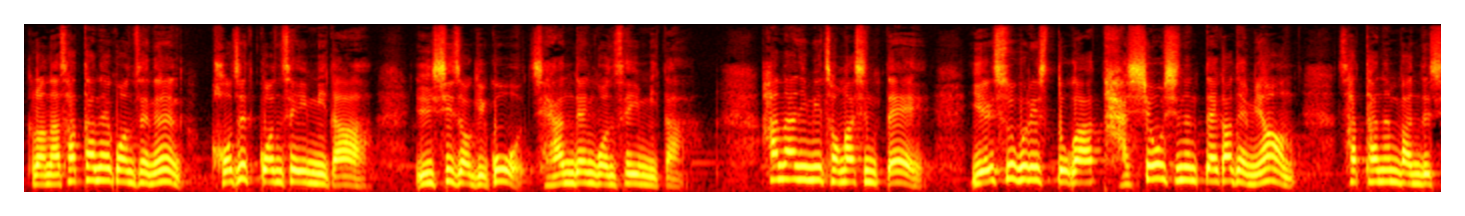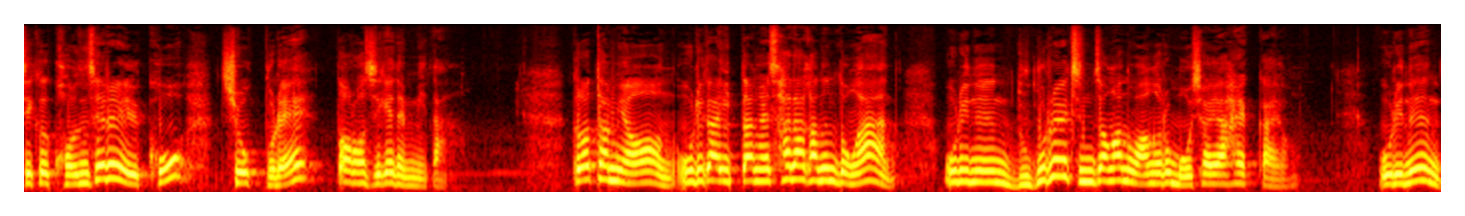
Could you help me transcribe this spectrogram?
그러나 사탄의 권세는 거짓 권세입니다. 일시적이고 제한된 권세입니다. 하나님이 정하신 때 예수 그리스도가 다시 오시는 때가 되면 사탄은 반드시 그 권세를 잃고 지옥불에 떨어지게 됩니다. 그렇다면 우리가 이 땅을 살아가는 동안 우리는 누구를 진정한 왕으로 모셔야 할까요? 우리는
